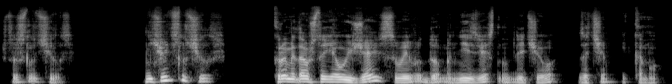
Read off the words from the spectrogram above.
Что случилось? Ничего не случилось. Кроме того, что я уезжаю из своего дома, неизвестно для чего, зачем и кому.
